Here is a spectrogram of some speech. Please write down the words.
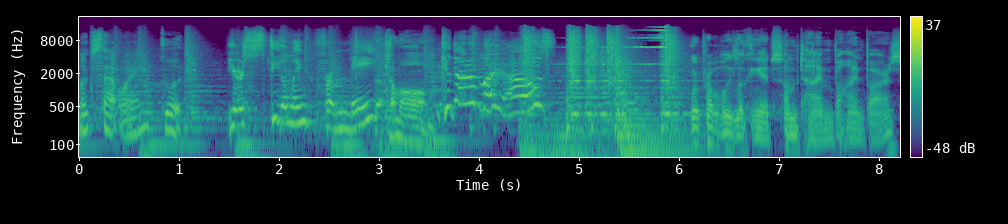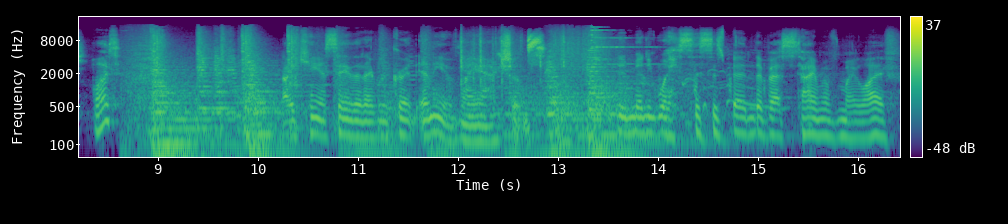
Looks that way. Good. You're stealing from me? Come on. Get out of my house! We're probably looking at some time behind bars. What? I can't say that I regret any of my actions. In many ways, this has been the best time of my life.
